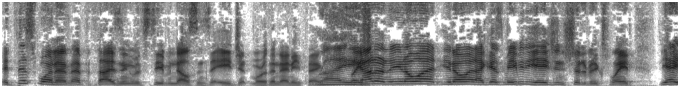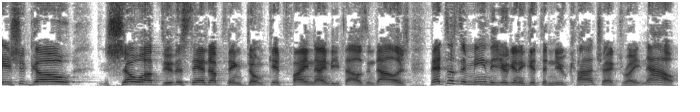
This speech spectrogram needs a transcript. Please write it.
at this point I'm empathizing with Steven Nelson's agent more than anything. Right. Like I don't. You know what? You know what? I guess maybe the agent should have explained. Yeah, you should go show up, do the stand up thing. Don't get fined ninety thousand dollars. That doesn't mean that you're going to get the new contract right now.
